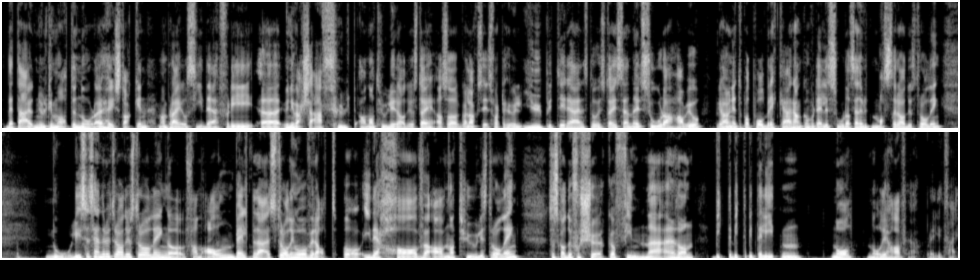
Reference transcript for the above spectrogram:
dette er jo den ultimate nåla i høystakken. Man pleier jo å si det. Fordi uh, universet er fullt av naturlig radiostøy. Altså galakser, svarte hull. Jupiter er en stor støysender. Sola har vi jo Vi har jo nettopp hatt Pål Brekke her. Han kan fortelle sola sender ut masse radiostråling. Nordlyset sender ut radiostråling, og van Allen-beltene Det er stråling overalt. Og, i det havet av naturlig stråling så skal du forsøke å finne en sånn bitte, bitte, bitte liten nål. Nål i hav. Ja, ble litt feil,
